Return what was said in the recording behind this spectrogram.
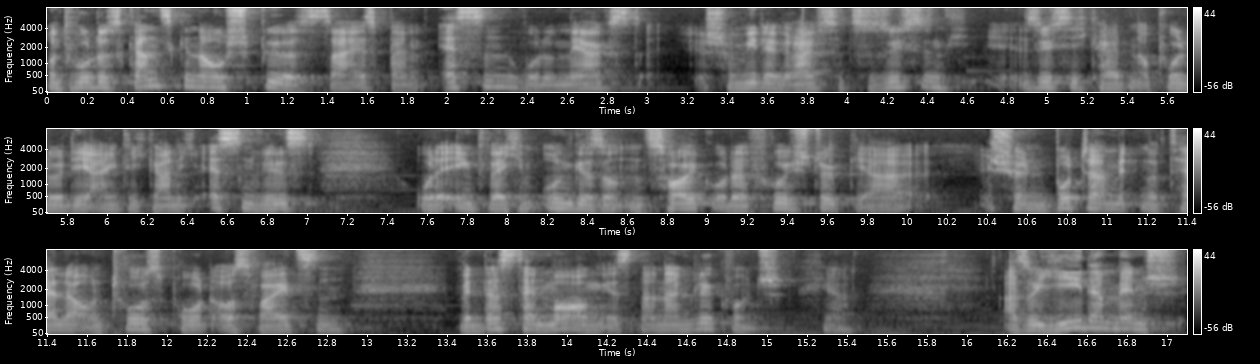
und wo du es ganz genau spürst, sei es beim Essen, wo du merkst, schon wieder greifst du zu Süßigkeiten, obwohl du die eigentlich gar nicht essen willst, oder irgendwelchem ungesunden Zeug oder Frühstück, ja, schön Butter mit Nutella und Toastbrot aus Weizen. Wenn das dein Morgen ist, dann ein Glückwunsch. Ja. Also jeder Mensch,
